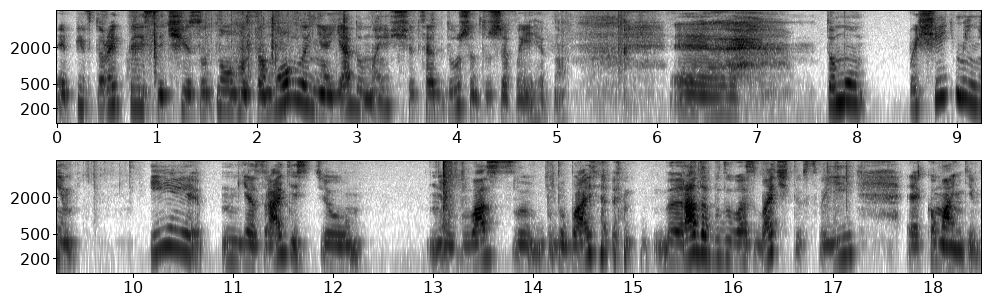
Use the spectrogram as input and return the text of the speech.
Е, Півтори тисячі з одного замовлення, я думаю, що це дуже-дуже вигідно. Е, Тому пишіть мені, і я з радістю вас буду рада буду вас бачити в своїй е, команді.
